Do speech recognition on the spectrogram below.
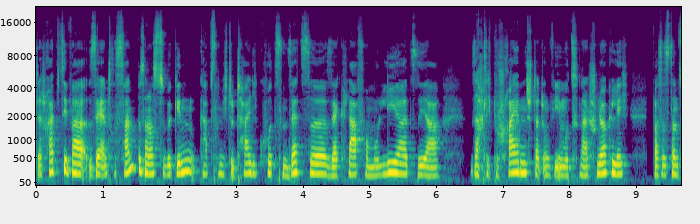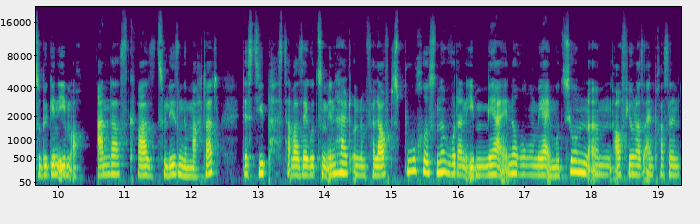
Der Schreibstil war sehr interessant, besonders zu Beginn gab es nämlich total die kurzen Sätze, sehr klar formuliert, sehr sachlich beschreibend, statt irgendwie emotional schnörkelig, was es dann zu Beginn eben auch anders quasi zu lesen gemacht hat. Der Stil passt aber sehr gut zum Inhalt und im Verlauf des Buches, ne, wo dann eben mehr Erinnerungen, mehr Emotionen ähm, auf Jonas einprasseln,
